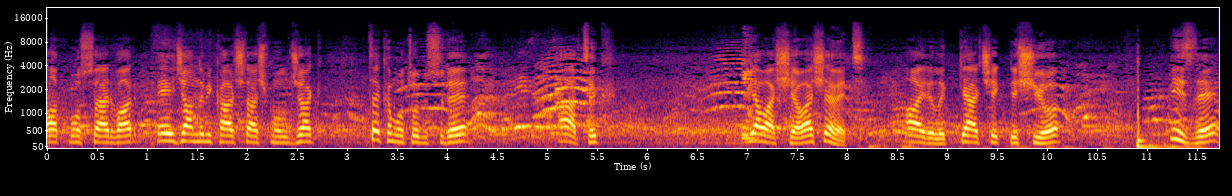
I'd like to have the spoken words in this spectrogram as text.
atmosfer var. Heyecanlı bir karşılaşma olacak. Takım otobüsü de artık yavaş yavaş evet ayrılık gerçekleşiyor. Biz de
